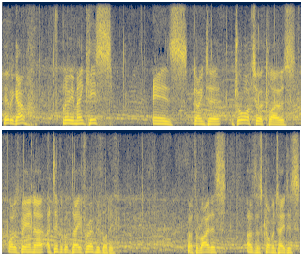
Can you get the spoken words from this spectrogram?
Here we go. Louis Meintjes is going to draw to a close what has been a, a difficult day for everybody. Both the riders, us as commentators,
